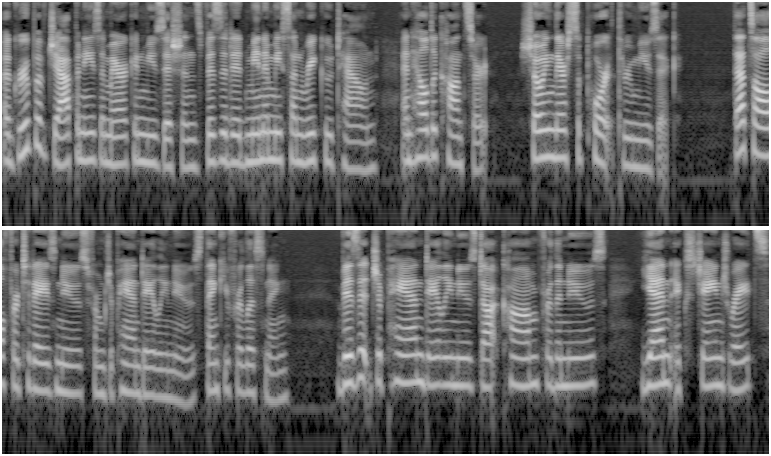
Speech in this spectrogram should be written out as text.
a group of Japanese American musicians visited Minami Sanriku town and held a concert, showing their support through music. That's all for today's news from Japan Daily News. Thank you for listening. Visit japandailynews.com for the news, yen exchange rates,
